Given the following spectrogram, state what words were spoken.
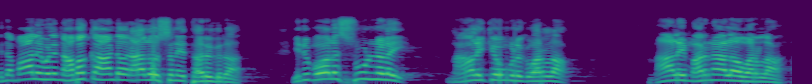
இந்த மாலை நமக்கு ஆண்டவர் ஆலோசனை தருகிறார். இதுபோல சூழ்நிலை நாளைக்கு உங்களுக்கு வரலாம். நாளை மறுநாளோ வரலாம்.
